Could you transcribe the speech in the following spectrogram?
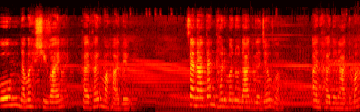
ઓમ નમઃ શિવાય, હર હર મહાદેવ. સનાતન ધર્મનો નાદ ગજવવા, અનહદ નાદમાં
